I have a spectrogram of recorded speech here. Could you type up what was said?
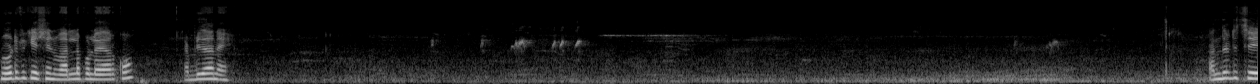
நோட்டிஃபிகேஷன் வரல போல யாருக்கும்? அப்படி தானே வந்துடுச்சே.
